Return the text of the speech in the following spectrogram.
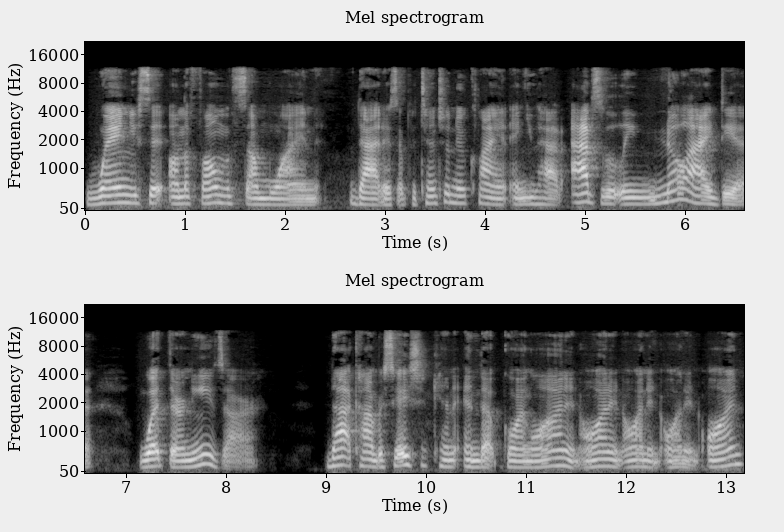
when you sit on the phone with someone that is a potential new client and you have absolutely no idea what their needs are, that conversation can end up going on and on and on and on and on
